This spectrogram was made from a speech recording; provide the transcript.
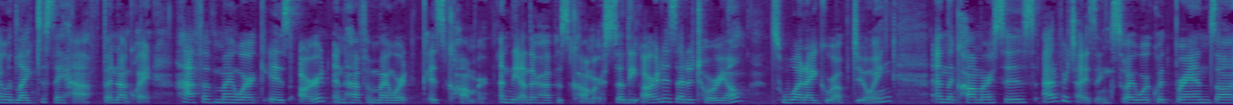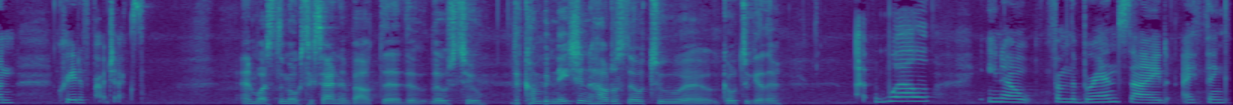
I would like to say half, but not quite. Half of my work is art, and half of my work is commerce, and the other half is commerce. So the art is editorial, it's what I grew up doing, and the commerce is advertising. So I work with brands on creative projects. And what's the most exciting about the, the those two? The combination. How does those two uh, go together? Well, you know, from the brand side, I think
